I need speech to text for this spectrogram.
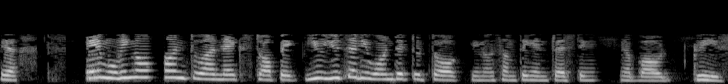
yeah. Hey, moving on to our next topic. You you said you wanted to talk, you know, something interesting about Greece,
